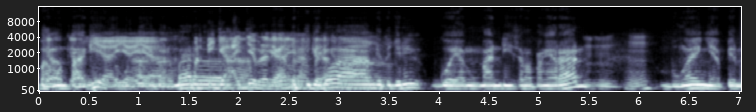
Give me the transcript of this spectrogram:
bangun pagi, Iya, bangun iya, iya. bareng-bareng. Bertiga aja berarti Iya, kan. iya, bertiga iya. doang gitu. Jadi gue yang mandi sama pangeran, Mm-mm. Hmm. bunga yang nyiapin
